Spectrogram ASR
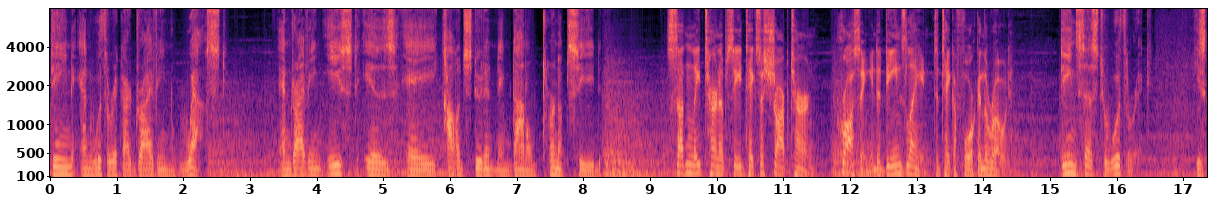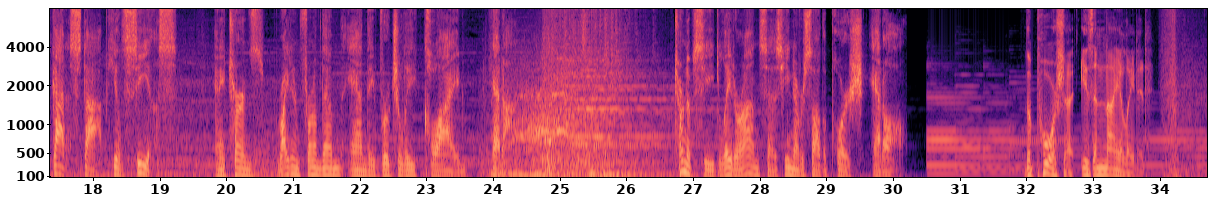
Dean and Wutherich are driving west. And driving east is a college student named Donald Turnipseed. Suddenly, Turnipseed takes a sharp turn, crossing into Dean's lane to take a fork in the road. Dean says to Wutherich, he's got to stop. He'll see us. And he turns right in front of them, and they virtually collide head on. Turnipseed later on says he never saw the Porsche at all. The Porsche is annihilated.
